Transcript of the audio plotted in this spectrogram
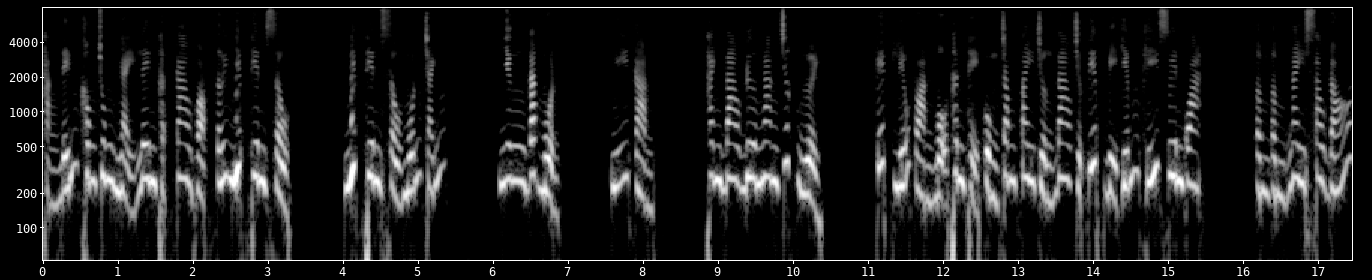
Thẳng đến không trung nhảy lên thật cao vọt tới nhiếp thiên sầu. Nhiếp thiên sầu muốn tránh. Nhưng đã muộn. Nghĩ càn. Thanh đao đưa ngang trước người. Kết liễu toàn bộ thân thể cùng trong tay trường đao trực tiếp bị kiếm khí xuyên qua. ầm ầm ngay sau đó.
